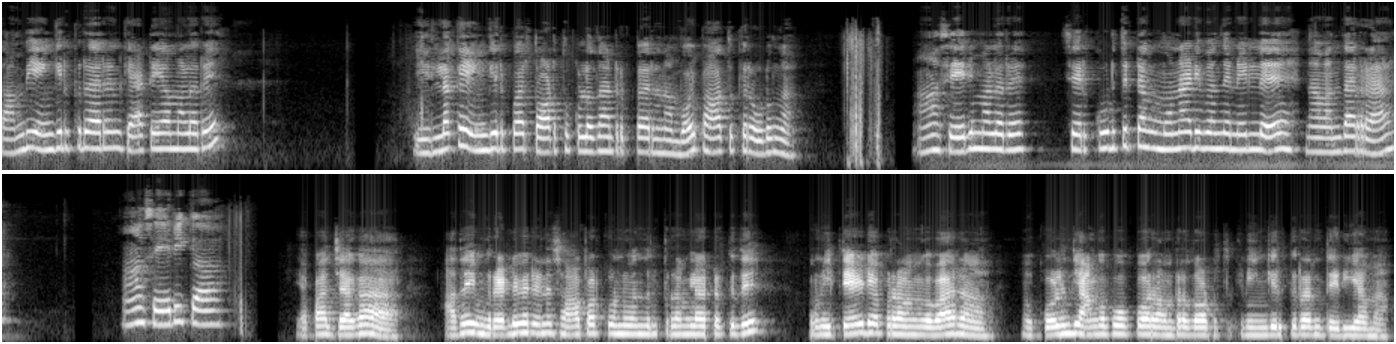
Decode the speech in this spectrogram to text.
தம்பி எங்கே இருக்கிறாருன்னு கேட்டையா மலரு? இல்லைக்கா எங்கே இருப்பார்? தோட்டத்துக்குள்ளே தான் இருப்பார். நான் போய் பார்த்துக்கிற விடுங்க. ஆ சரி மலரே. சரி கொடுத்துட்டாங்க முன்னாடி வந்து நில்லு. நான் வந்துடுறேன். ஆ சரிக்கா. எப்பா ஜகா அதான் இவங்க ரெண்டு பேரும் என்ன சாப்பாடு கொண்டு வந்திருக்கிறாங்களா இருக்குது. உனக்கு தேடி அப்புறம் அவங்க வேற குழந்தை அங்கே போக போகிறோன்ற தோட்டத்துக்கு இங்கே இருக்கிறான்னு தெரியாமல்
